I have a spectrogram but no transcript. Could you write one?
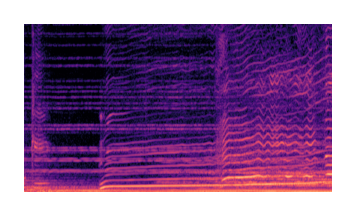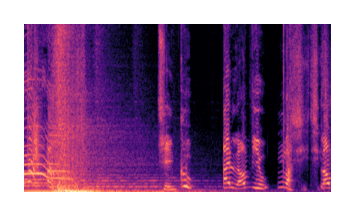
Okay Chinku I love you love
